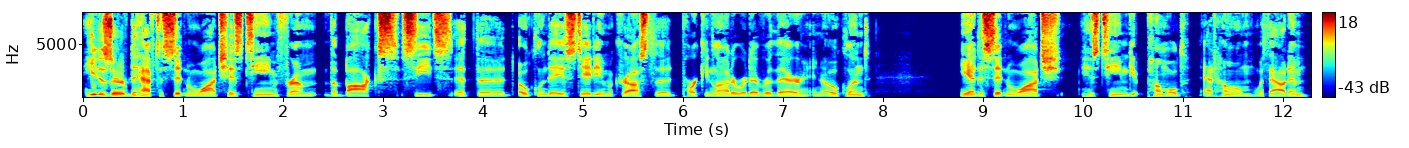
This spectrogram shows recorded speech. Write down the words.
He deserved to have to sit and watch his team from the box seats at the Oakland A's stadium across the parking lot or whatever there in Oakland. He had to sit and watch his team get pummeled at home without him.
